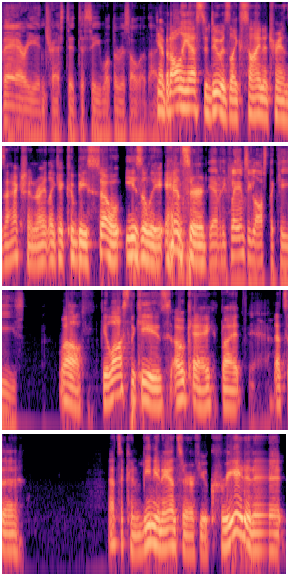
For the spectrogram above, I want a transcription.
very interested to see what the result of that. yeah, but all he has to do is like sign a transaction, right? Like it could be so easily answered. yeah, but he claims he lost the keys. Well, if you lost the keys, okay, but Yeah. that's a that's a convenient answer. If you created it,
